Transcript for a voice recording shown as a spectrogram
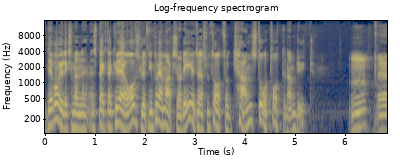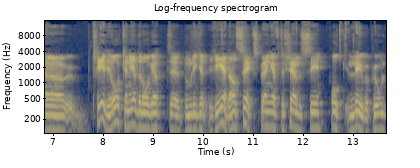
det var ju liksom en, en spektakulär avslutning på den matchen och det är ju ett resultat som kan stå Tottenham dyrt. Mm. Eh, tredje raka nederlaget. Eh, de ligger redan 6 poäng efter Chelsea och Liverpool.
